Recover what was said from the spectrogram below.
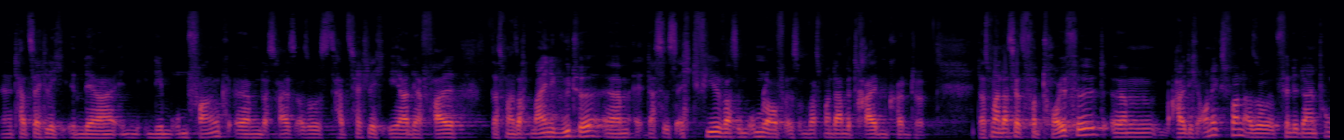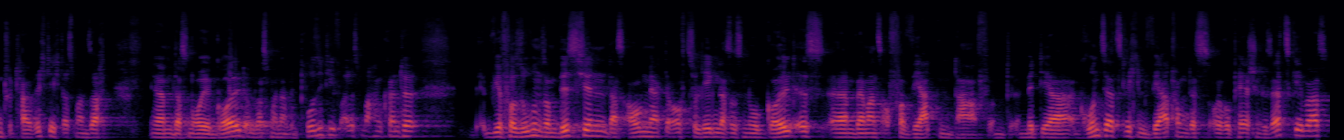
äh, tatsächlich in, der, in, in dem Umfang. Ähm, das heißt also, es ist tatsächlich eher der Fall, dass man sagt, meine Güte, ähm, das ist echt viel, was im Umlauf ist und was man damit treiben könnte. Dass man das jetzt verteufelt, ähm, halte ich auch nichts von. Also finde deinen Punkt total richtig, dass man sagt, ähm, das neue Gold und was man damit positiv alles machen könnte wir versuchen so ein bisschen das Augenmerk darauf zu legen, dass es nur Gold ist, äh, wenn man es auch verwerten darf. Und mit der grundsätzlichen Wertung des europäischen Gesetzgebers,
